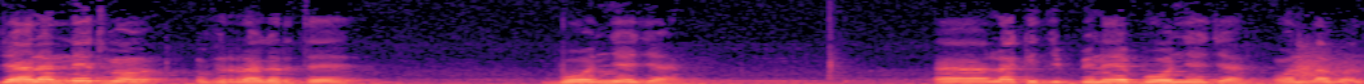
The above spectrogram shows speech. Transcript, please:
jaalanneetuma ofirraa gartee boonyee jaan lakki jibbinee boonyee jaan wal dhaban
